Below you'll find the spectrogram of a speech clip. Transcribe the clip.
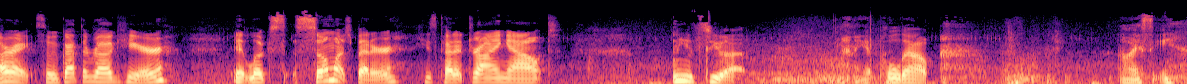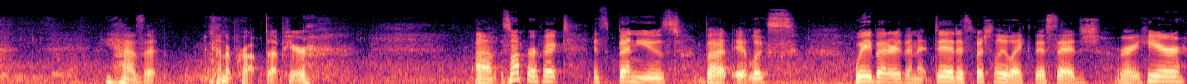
All right, so we've got the rug here. It looks so much better. He's got it drying out. Needs to uh, of get pulled out. Oh, I see. He has it kind of propped up here. Um, it's not perfect. It's been used, but it looks way better than it did, especially like this edge right here.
